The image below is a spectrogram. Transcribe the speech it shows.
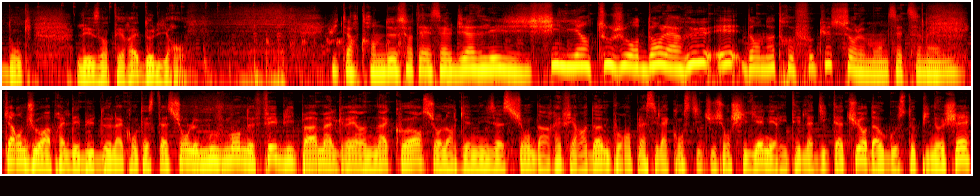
donc les intérêts de l'Iran. 8h32 sur TSF Jazz, les Chiliens toujours dans la rue et dans notre focus sur le monde cette semaine. 40 jours après le début de la contestation, le mouvement ne faiblit pas malgré un accord sur l'organisation d'un référendum pour remplacer la constitution chilienne héritée de la dictature d'Augusto Pinochet.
